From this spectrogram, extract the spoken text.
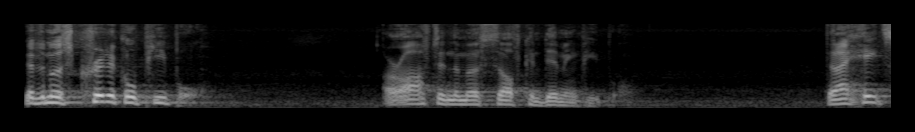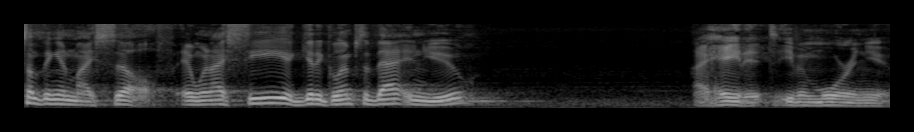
That the most critical people are often the most self condemning people. That I hate something in myself, and when I see and get a glimpse of that in you, I hate it even more in you.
